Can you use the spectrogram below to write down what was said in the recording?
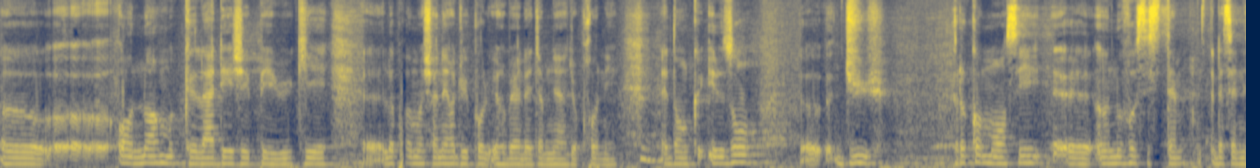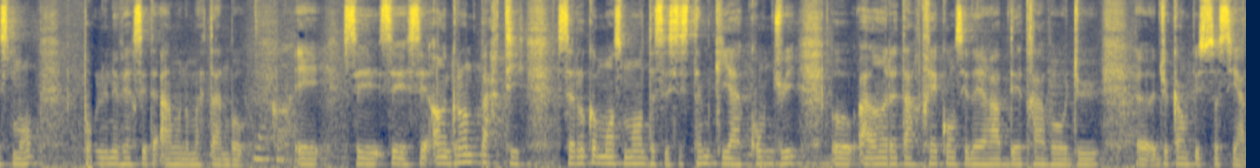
aux normes que la DGPU, qui est le promotionnaire du pôle urbain de Diamniadio, prônait. Mm -hmm. Et donc, ils ont euh, dû recommencer euh, un nouveau système d'assainissement pour l'université Amadou Mahtar Mbow. Et c'est en grande partie ce recommencement de ce système qui a conduit à un retard très considérable des travaux du, euh, du campus social.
